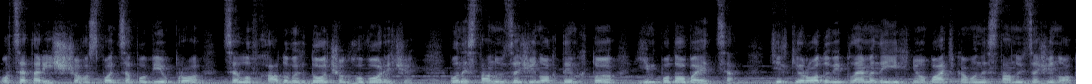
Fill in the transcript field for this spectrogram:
Оце та річ, що Господь заповів про целовхадових дочок, говорячи: вони стануть за жінок тим, хто їм подобається, тільки родові племени їхнього батька вони стануть за жінок.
